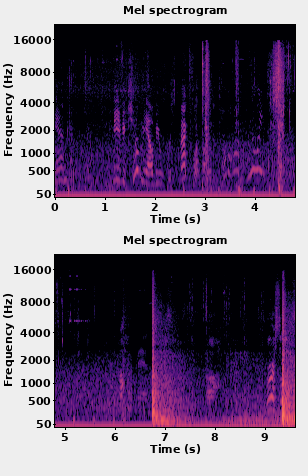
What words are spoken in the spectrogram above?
man. I mean, if you I would be respectful, but with a tomahawk, really? Oh man. Oh. Merciless!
